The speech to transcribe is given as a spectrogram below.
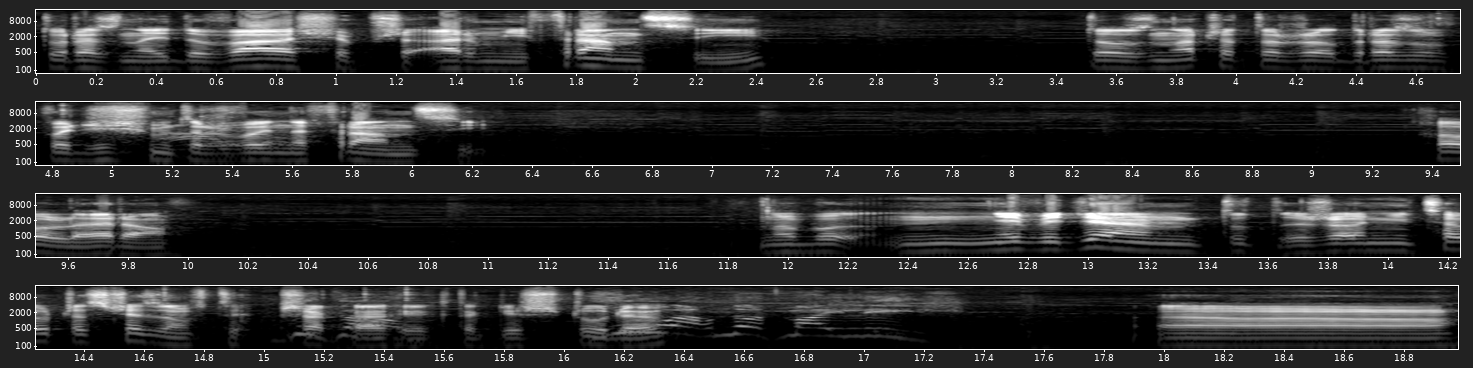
która znajdowała się przy armii Francji, to oznacza to, że od razu wypowiedzieliśmy też wojnę Francji. Cholera. No bo nie wiedziałem, tu, że oni cały czas siedzą w tych krzakach, jak takie szczury. Eee,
